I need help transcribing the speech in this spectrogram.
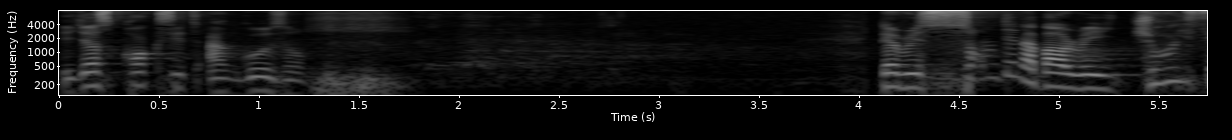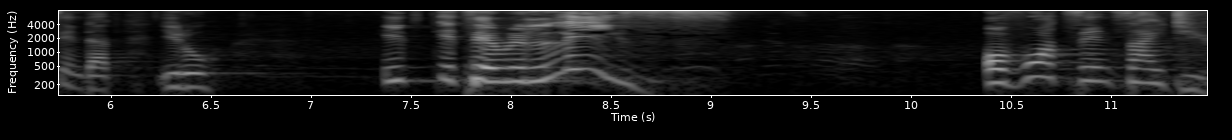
he just cocks it and goes home. There is something about rejoicing that, you know, it, it's a release of what's inside you.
